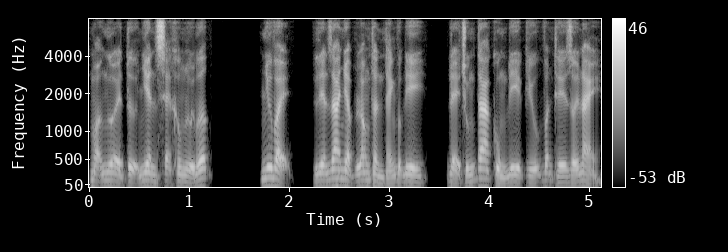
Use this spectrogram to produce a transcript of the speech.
mọi người tự nhiên sẽ không lùi bước. Như vậy, liền gia nhập long thần thánh vực đi, để chúng ta cùng đi cứu vận thế giới này.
